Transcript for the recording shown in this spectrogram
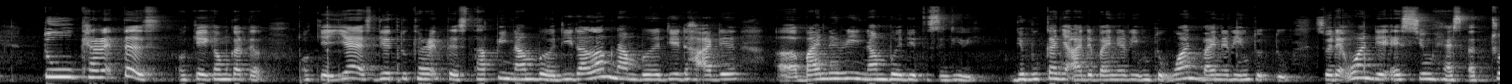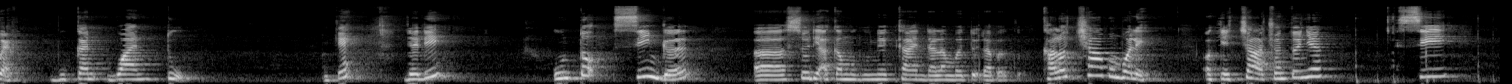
two characters. Okay, kamu kata, okay yes, dia two characters. Tapi number, di dalam number dia dah ada uh, binary number dia tersendiri. Dia bukannya ada binary untuk one, binary untuk two. So that one dia assume has a 12. Bukan one, two. Okay. Jadi, untuk single, uh, so dia akan menggunakan dalam bentuk double quote. Kalau char pun boleh. Okay, char contohnya C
